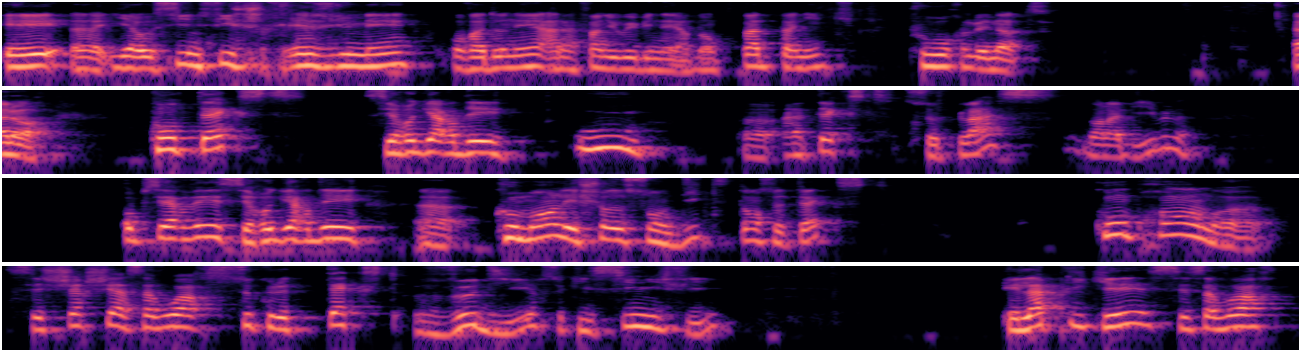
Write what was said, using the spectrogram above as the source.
Et euh, il y a aussi une fiche résumée qu'on va donner à la fin du webinaire. Donc, pas de panique pour les notes. Alors, contexte, c'est regarder où euh, un texte se place dans la Bible. Observer, c'est regarder euh, comment les choses sont dites dans ce texte. Comprendre, c'est chercher à savoir ce que le texte veut dire, ce qu'il signifie. Et l'appliquer, c'est savoir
